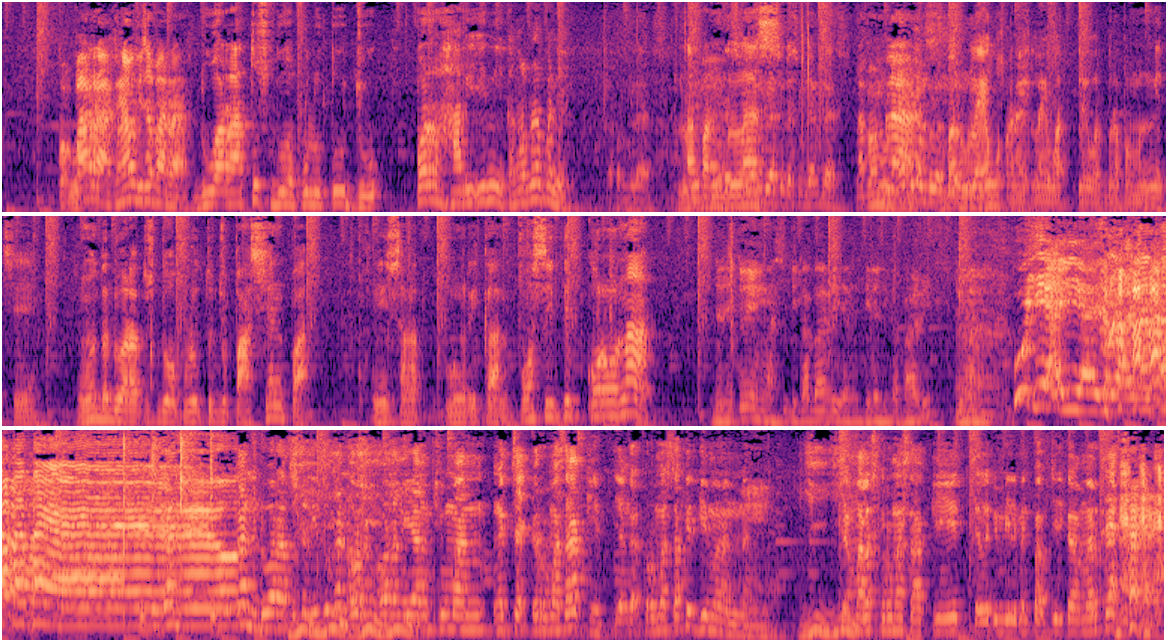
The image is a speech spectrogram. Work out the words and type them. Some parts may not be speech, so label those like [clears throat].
Kok parah? Kenapa bisa parah? 227 per hari ini, tanggal berapa nih? 18. 18. Sudah 19, sudah 19. 18. Belum, belum, Baru belum. lewat re- lewat lewat berapa menit sih? Ini udah 227 pasien pak. Ini sangat mengerikan. Positif corona. Dan itu yang masih dikabari yang tidak dikabari. Nah, oh iya iya iya. [laughs] Itu kan itu kan 200 itu kan orang-orang yang cuman ngecek ke rumah sakit. Yang nggak ke rumah sakit gimana? Iya. yang malas ke rumah sakit yang lebih milih main PUBG di kamar.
